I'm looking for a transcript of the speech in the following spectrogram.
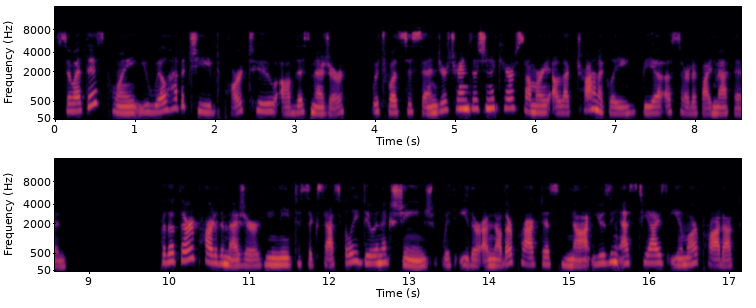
So at this point, you will have achieved part two of this measure, which was to send your transition to care summary electronically via a certified method. For the third part of the measure, you need to successfully do an exchange with either another practice not using STI's EMR product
